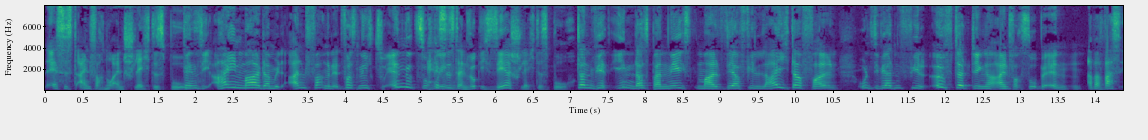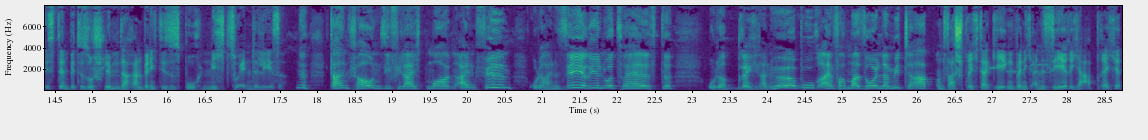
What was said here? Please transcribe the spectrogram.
Es ist einfach nur ein schlechtes Buch. Wenn Sie einmal damit anfangen, etwas nicht zu Ende zu bringen, Es ist ein wirklich sehr schlechtes Buch. dann wird Ihnen das beim nächsten Mal sehr viel leichter fallen und Sie werden viel öfter Dinge einfach so beenden. Aber was ist denn bitte so schlimm daran, wenn ich dieses Buch nicht zu Ende lese? Dann schauen Sie vielleicht morgen einen Film oder eine Serie nur zur Hälfte oder brechen ein Hörbuch einfach mal so in der Mitte ab. Und was spricht dagegen, wenn ich eine Serie abbreche,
